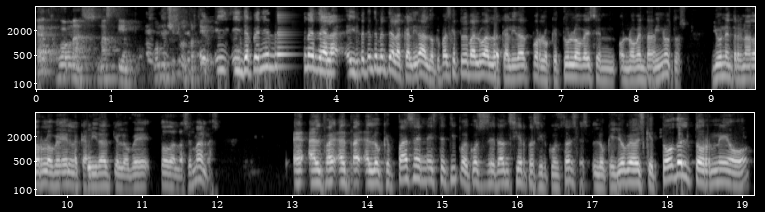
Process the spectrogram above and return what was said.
que jugó más, más tiempo. Jugó muchísimos partidos. I- Independientemente de, la, independientemente de la calidad, lo que pasa es que tú evalúas la calidad por lo que tú lo ves en 90 minutos y un entrenador lo ve en la calidad que lo ve todas las semanas. Eh, al al a lo que pasa en este tipo de cosas se dan ciertas circunstancias. Lo que yo veo es que todo el torneo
